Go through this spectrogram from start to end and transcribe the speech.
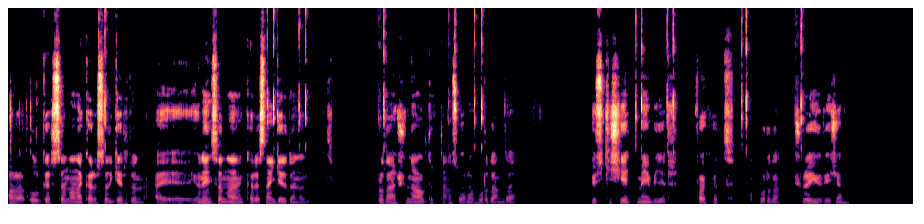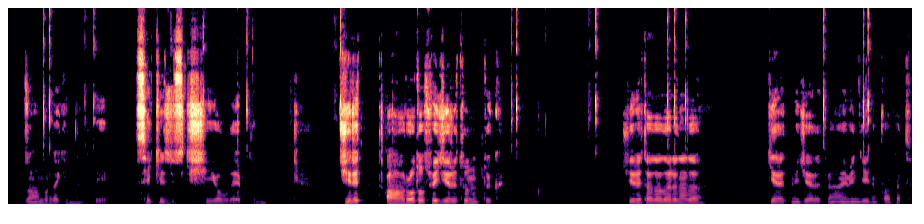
Ara Bulgaristan'ın ana karasına geri dön. Ay, Yunanistan'ın ana karasına geri dönelim. Buradan şunu aldıktan sonra buradan da 100 kişi yetmeyebilir. Fakat buradan şuraya yürüyeceğim. O zaman buradakinden de bir 800 kişi yollayabilirim. Cirit, aa Rodos ve Cirit'i unuttuk. Cirit adalarına da Giret mi Cirit mi emin değilim fakat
